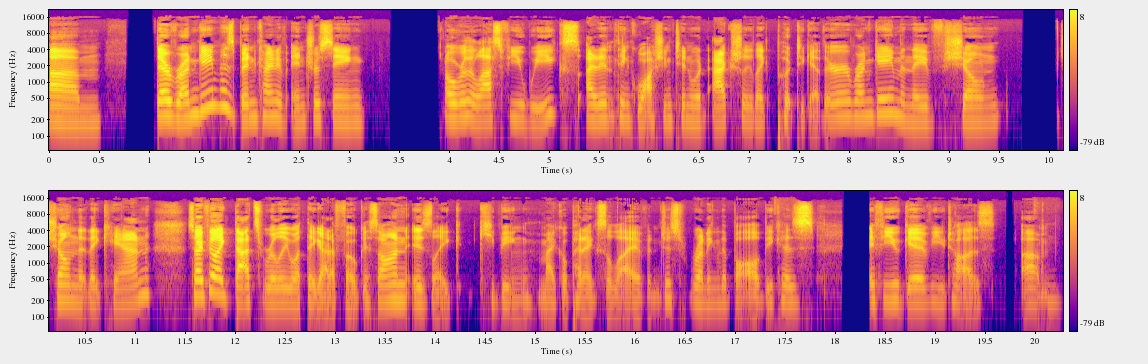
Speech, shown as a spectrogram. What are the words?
Um their run game has been kind of interesting over the last few weeks. I didn't think Washington would actually like put together a run game and they've shown shown that they can. So I feel like that's really what they got to focus on is like keeping Michael Penix alive and just running the ball because if you give Utah's um,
